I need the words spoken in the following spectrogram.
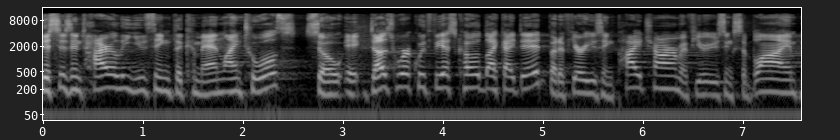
This is entirely using the command line tools. So it does work with VS Code like I did, but if you're using PyCharm, if you're using Sublime,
